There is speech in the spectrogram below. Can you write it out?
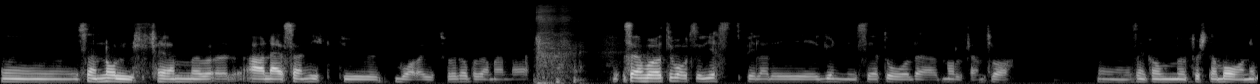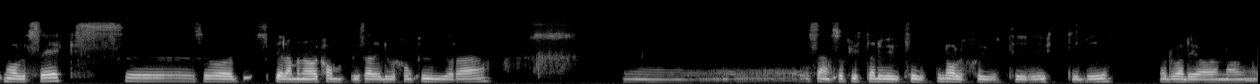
Eh, sen 05, eh, ah, nej sen gick det ju bara ut för det på men Sen var jag tillbaka och gästspelade i Gunnis i ett år där, 05 tror jag. Eh, sen kom första barnet 06. så eh, Så spelade med några kompisar i division 4. Eh, sen så flyttade vi ut hit 07 till Ytterby. Och då hade jag någon,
